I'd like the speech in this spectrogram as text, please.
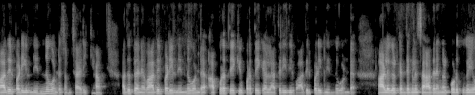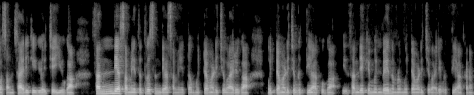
വാതിൽപ്പടിയിൽ നിന്നുകൊണ്ട് സംസാരിക്കുക. അതുതന്നെ വാതിൽപ്പടിയിൽ നിന്നുകൊണ്ട് അപ്പുറത്തേക്കും ഇപ്പുറത്തേക്കും അല്ലാത്ത രീതിയിൽ വാതിൽപ്പടിയിൽ നിന്നുകൊണ്ട് ആളുകൾക്ക് എന്തെങ്കിലും സാധനങ്ങൾ കൊടുക്കുകയോ സംസാരിക്കുകയോ ചെയ്യുക. സന്ധ്യാസമയത്ത് ത്രിസന്ധ്യാസമയത്ത് മുറ്റമടിച്ച് വാരുക മുറ്റമടിച്ച് വൃത്തിയാക്കുക. സന്ധ്യയ്ക്ക് മുൻപേ നമ്മൾ മുറ്റമടിച്ച് വാരി വൃത്തിയാക്കണം.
